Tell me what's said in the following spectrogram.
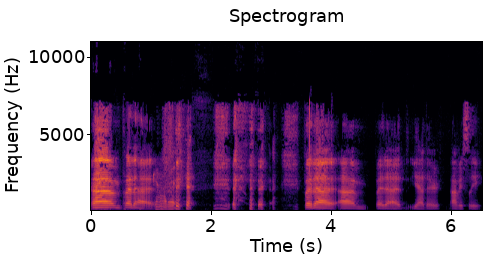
Um, but uh, Got it. but uh, um, but uh, yeah, they're obviously.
